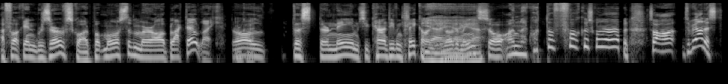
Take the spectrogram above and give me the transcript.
a fucking reserve squad but most of them are all blacked out like they're Okay. all just their names you can't even click on Yeah, you know what I mean yeah. so I'm like what the fuck is going to happen so uh, to be honest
